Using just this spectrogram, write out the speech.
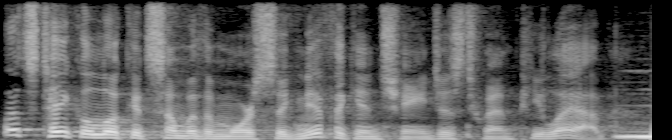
Let's take a look at some of the more significant changes to MPLAB.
